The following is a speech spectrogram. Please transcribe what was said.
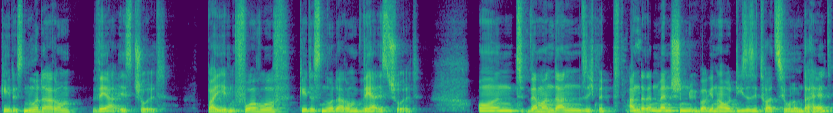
geht es nur darum, wer ist schuld. Bei jedem Vorwurf geht es nur darum, wer ist schuld. Und wenn man dann sich mit anderen Menschen über genau diese Situation unterhält,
